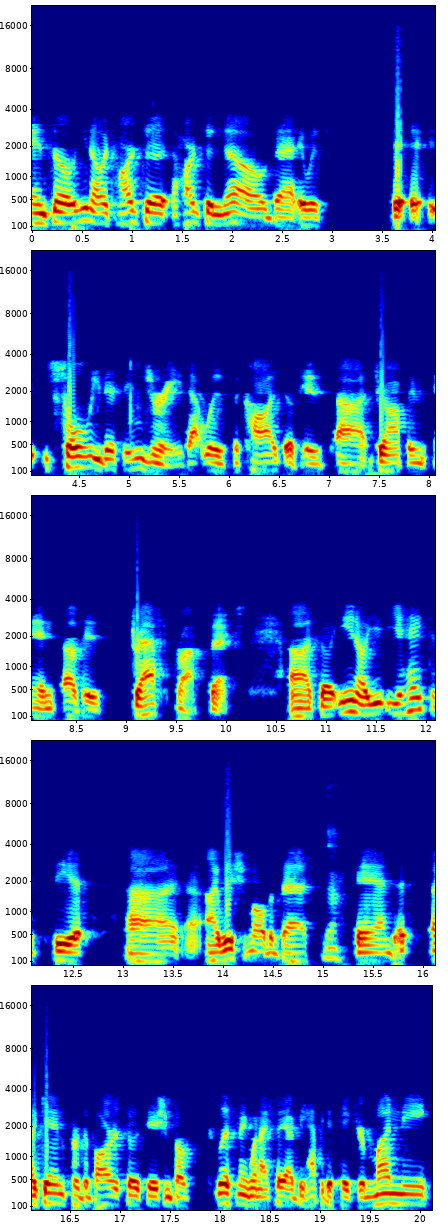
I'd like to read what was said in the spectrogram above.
and so, you know, it's hard to hard to know that it was solely this injury that was the cause of his uh, drop in of his draft prospects. Uh, so you know you, you hate to see it. Uh, I wish him all the best. Yeah. And uh, again, for the bar association folks listening, when I say I'd be happy to take your money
